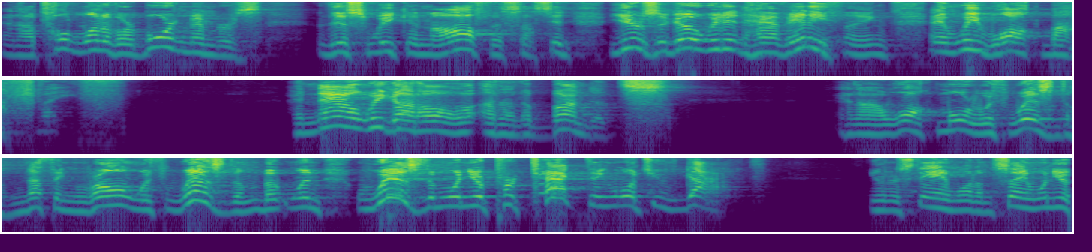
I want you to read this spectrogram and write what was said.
And I told one of our board members this week in my office, I said, years ago we didn't have anything and we walked by faith. And now we got all an abundance and I walk more with wisdom. Nothing wrong with wisdom, but when wisdom, when you're protecting what you've got, you understand what I'm saying? When you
